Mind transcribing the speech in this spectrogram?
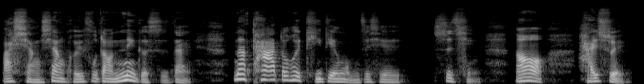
把想象回复到那个时代，那他都会提点我们这些事情。然后海水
